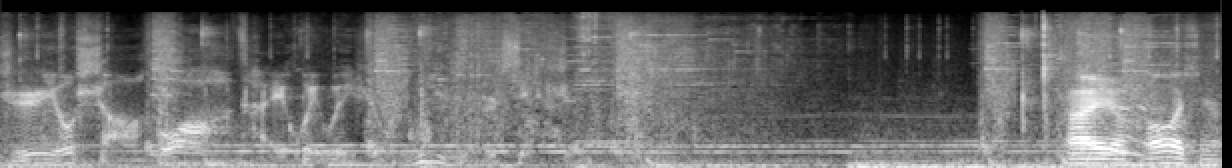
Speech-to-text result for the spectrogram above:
只有傻瓜才会为荣誉而献身。哎呀，好恶心啊！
